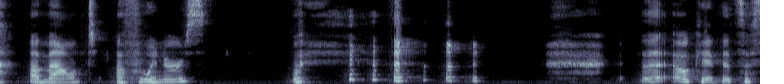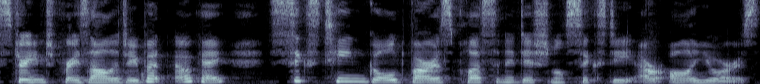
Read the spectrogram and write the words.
amount of winners. Uh, okay, that's a strange phraseology, but okay. 16 gold bars plus an additional 60 are all yours.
